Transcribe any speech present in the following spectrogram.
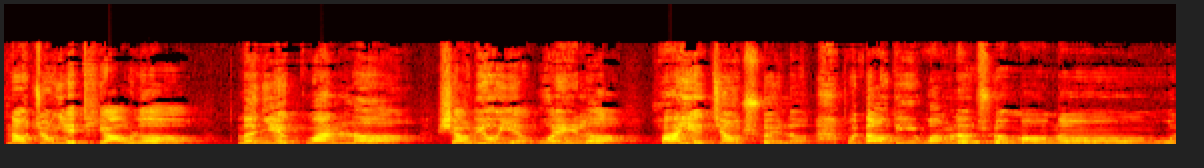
闹钟也调了，门也关了，小六也喂了。花也浇水了，我到底忘了什么呢？我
